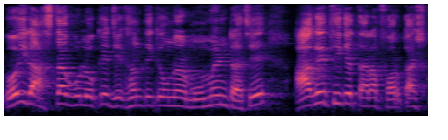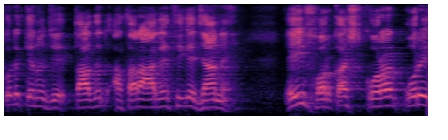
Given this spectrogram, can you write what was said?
ওই রাস্তাগুলোকে যেখান থেকে ওনার মুভমেন্ট আছে আগে থেকে তারা ফরকাস্ট করে কেন যে তাদের তারা আগে থেকে জানে। এই ফরকাস্ট করার পরে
